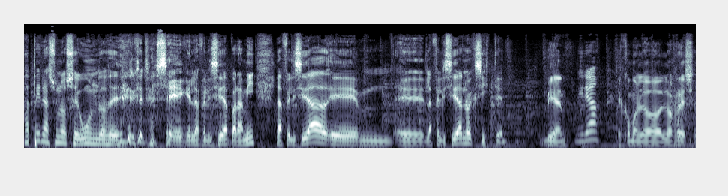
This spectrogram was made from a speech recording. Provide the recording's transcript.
Apenas unos segundos de. no sé qué es la felicidad para mí. La felicidad, eh, eh, la felicidad no existe. Bien, Mirá, es como lo- los reyes.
